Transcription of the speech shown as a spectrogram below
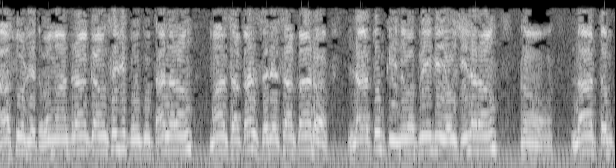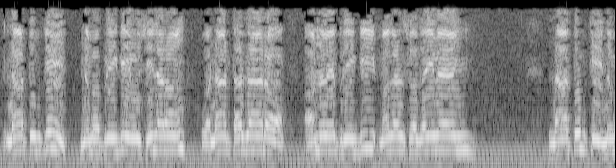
آغا سور وما درا کا اسے جی پوکو تالرا ما ساقار سرے ساقارو لا تب کی نو پریدی یوسی لرا لا لا تبقی نم پریگ دی اسی لرا ولا تزار. اور نم پریگ دی مگر سوزئی میں لا تبقی نم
